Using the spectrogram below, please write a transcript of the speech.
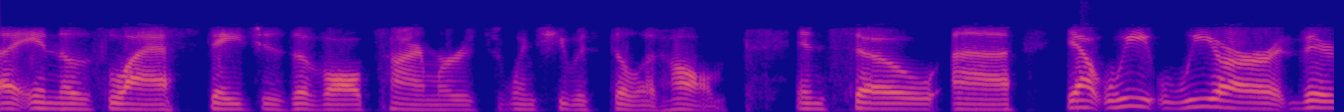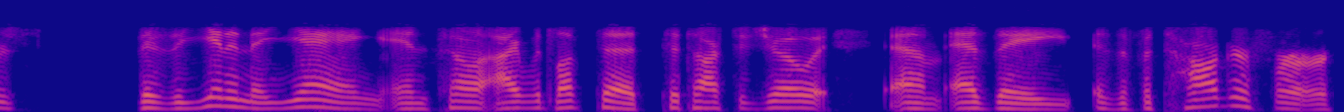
uh, in those last stages of Alzheimer's when she was still at home. And so, uh, yeah, we we are there's there's a yin and a yang, and so I would love to to talk to Joe um, as a as a photographer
